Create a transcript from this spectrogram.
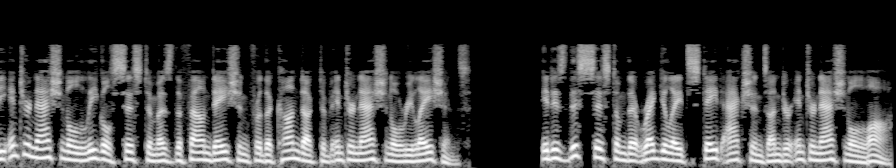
The international legal system is the foundation for the conduct of international relations. It is this system that regulates state actions under international law.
